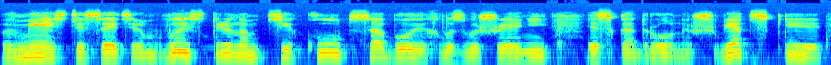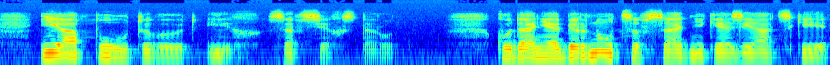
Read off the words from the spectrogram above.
Вместе с этим выстрелом текут с обоих возвышений эскадроны шведские и опутывают их со всех сторон. Куда ни обернутся всадники азиатские,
